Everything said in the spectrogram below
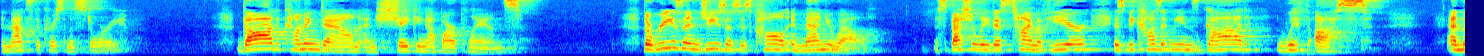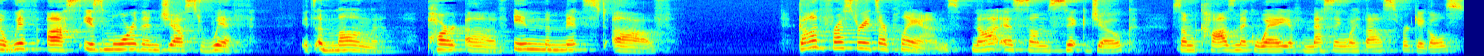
And that's the Christmas story God coming down and shaking up our plans. The reason Jesus is called Emmanuel, especially this time of year, is because it means God with us. And the with us is more than just with, it's among part of, in the midst of. God frustrates our plans, not as some sick joke, some cosmic way of messing with us for giggles,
